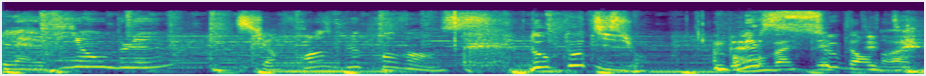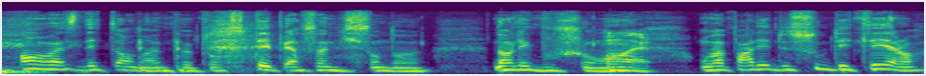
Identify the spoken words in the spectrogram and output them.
La vie en bleu sur France Bleu Provence. Donc nous disions. Bon, on va se détendre. d'été. On va se détendre un peu pour toutes les personnes qui sont dans, dans les bouchons. hein. On va parler de soupe d'été. Alors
